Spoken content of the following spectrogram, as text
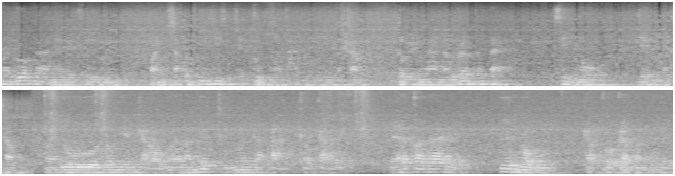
มาร่วมงานในคืนวันเสาร์ที่ 27 กุมภาพันธ์นี้นะครับ โดยงานเราเริ่มตั้งแต่ 4 โมงเย็นนะครับ มาดูโรงเรียนเก่ามาลำลึกถึงบรรยากาศเก่าๆแล้วก็ได้รื่นรมกับโปรแกรมบันเทิง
